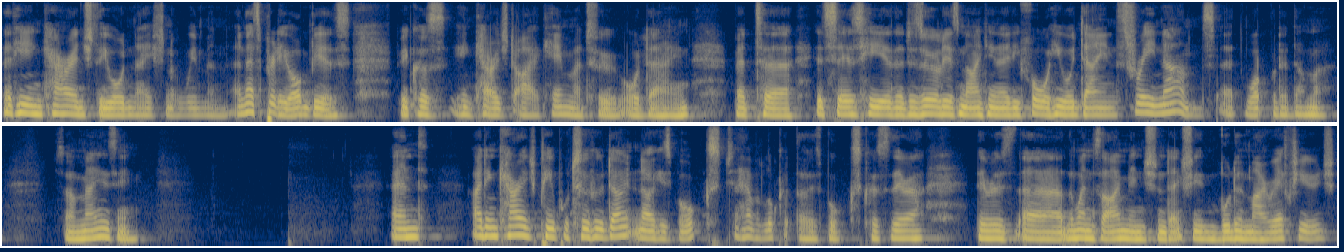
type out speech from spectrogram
that he encouraged the ordination of women. And that's pretty obvious because he encouraged Ayya Khema to ordain. But uh, it says here that as early as 1984, he ordained three nuns at Wat Buddha Dhamma. So amazing. And I'd encourage people too who don't know his books to have a look at those books because there are there is uh, the ones I mentioned actually Buddha My Refuge.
